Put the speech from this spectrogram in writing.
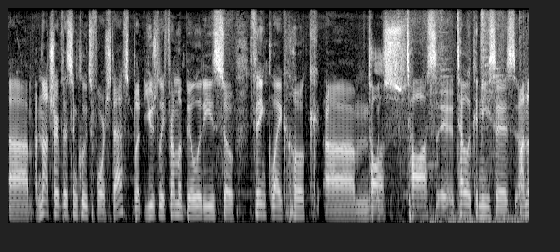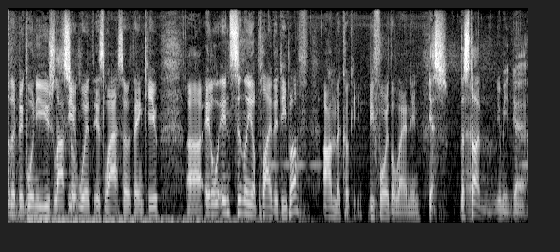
um, I'm not sure if this includes force staffs, but usually from abilities, so think like hook, um, Toss. toss, uh, telekinesis. Another big one you usually see Lasso. it with is lasso, thank you. Uh, it'll instantly apply the debuff on the Cookie before the landing. Yes, the stun, you mean, yeah. yeah.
